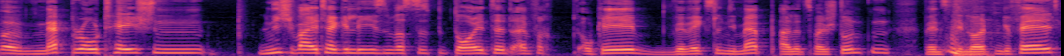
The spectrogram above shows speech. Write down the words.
äh, Map Rotation, nicht weitergelesen, was das bedeutet. Einfach, okay, wir wechseln die Map alle zwei Stunden, wenn es den Leuten gefällt.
